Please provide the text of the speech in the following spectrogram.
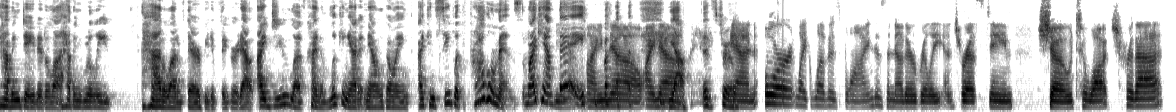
having dated a lot, having really had a lot of therapy to figure it out. I do love kind of looking at it now and going, I can see what the problem is. Why can't yeah, they? I know, I know. Yeah, it's true. And or like Love is Blind is another really interesting show to watch for that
